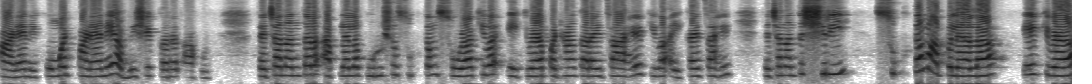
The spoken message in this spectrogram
पाण्याने कोमट पाण्याने अभिषेक करत आहोत. त्याच्यानंतर आपल्याला पुरुष सुक्तम सोळा किंवा एक वेळा पठण करायचं आहे किंवा ऐकायचं आहे. त्याच्यानंतर श्री सुक्तम आपल्याला एक वेळा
